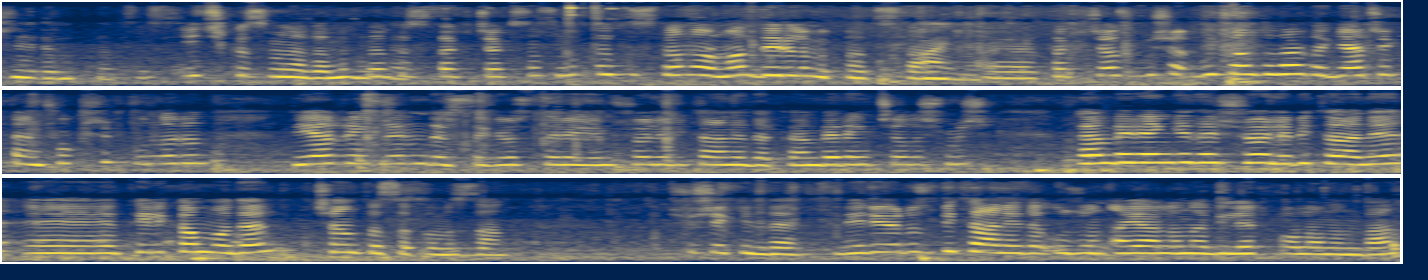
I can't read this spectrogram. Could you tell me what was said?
İçine de mıknatıs. İç kısmına da mıknatıs Mıknatıs. takacaksınız. Mıknatıs da normal derili mıknatıstan Aynen. e, takacağız. Bu, bu çantalar da gerçekten çok şık. Bunların diğer renklerini de size göstereyim. Şöyle bir tane de pembe renk çalışmış. Pembe rengi de şöyle bir tane e, pelikan model çanta sapımızdan. Şu şekilde veriyoruz. Bir tane de uzun ayarlanabilir olanından.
